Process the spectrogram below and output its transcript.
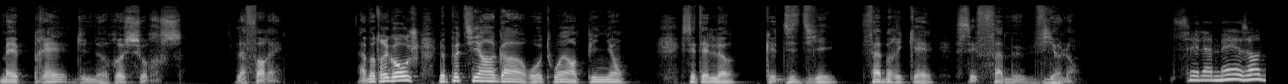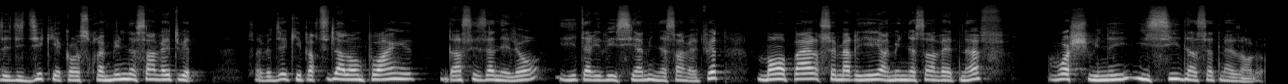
mais près d'une ressource, la forêt. À votre gauche, le petit hangar au toit en pignon. C'était là que Didier fabriquait ses fameux violons. C'est la maison de Didier qui est construite en 1928. Ça veut dire qu'il est parti de la Longue Pointe dans ces années-là. Il est arrivé ici en 1928. Mon père s'est marié en 1929. Moi, je suis né ici, dans cette maison-là.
